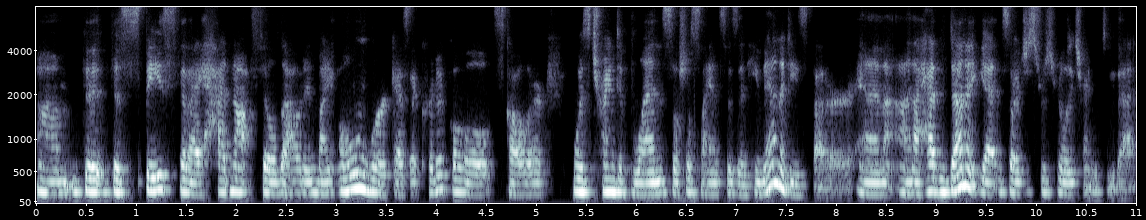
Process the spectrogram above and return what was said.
um, the, the space that I had not filled out in my own work as a critical scholar was trying to blend social sciences and humanities better. And, and I hadn't done it yet. And so I just was really trying to do that.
